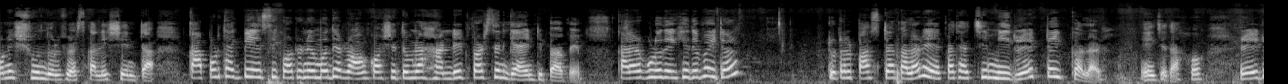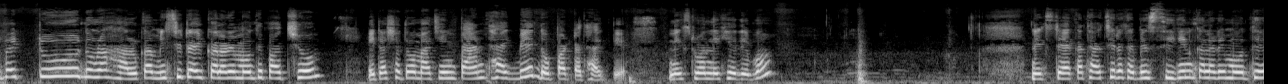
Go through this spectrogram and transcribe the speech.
অনেক সুন্দর ফ্রেশ কালেকশনটা কাপড় থাকবে এসি কটনের মধ্যে, রং কষে তোমরা হান্ড্রেড পার্সেন্ট গ্যারান্টি পাবে। কালারগুলো দেখিয়ে দেবো এটার টোটাল পাঁচটা কালার একটা থাকছে মিড রেড টাইপ কালার এই যে দেখো রেড বাই টু তোমরা হালকা মিষ্টি টাইপ কালারের মধ্যে পাচ্ছ। এটার সাথেও ম্যাচিং প্যান্ট থাকবে, দোপাট্টা থাকবে। নেক্সট ওয়ান দেখিয়ে দেবো। নেক্সট একা থাকছে, এটা থাকবে সিগিন কালারের মধ্যে।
